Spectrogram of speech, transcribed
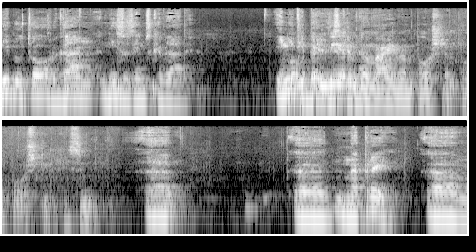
ni bil to organ nizozemske vlade. In niti preveril doma in vam pošljem po pošti. Uh, uh, naprej. Um,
